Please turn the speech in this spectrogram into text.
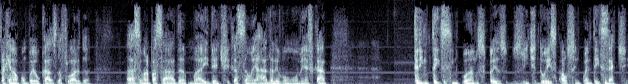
para quem não acompanhou o caso da Flórida a semana passada, uma identificação errada levou um homem a ficar 35 anos preso, dos 22 aos 57.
